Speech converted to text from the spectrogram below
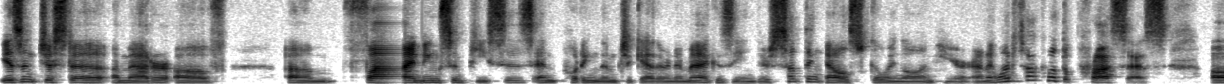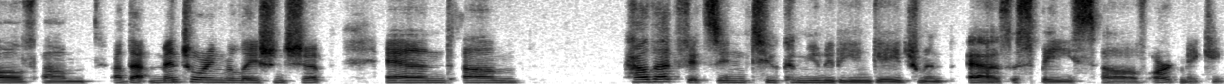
isn't just a, a matter of um, finding some pieces and putting them together in a magazine. There's something else going on here. And I want to talk about the process of, um, of that mentoring relationship and um, how that fits into community engagement as a space of art making.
